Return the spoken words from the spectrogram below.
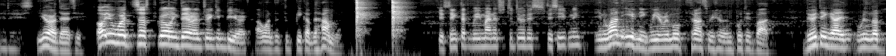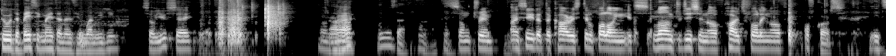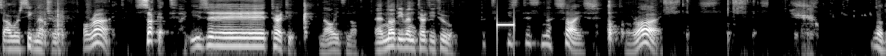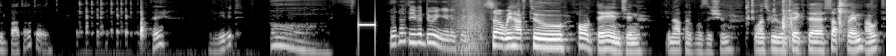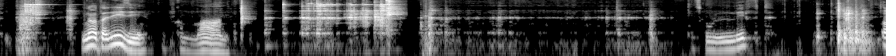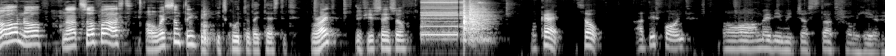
It is. you are dirty. Oh, you were just going there and drinking beer. I wanted to pick up the hammer. You think that we managed to do this this evening? In one evening, we removed the transmission and put it back. Do you think I will not do the basic maintenance in one evening? So you say. Alright. Uh-huh. What was that? Oh, okay. Some trim. I see that the car is still following its long tradition of parts falling off. Of course, it's our signature. All right, socket is it 30? No, it's not, and not even 32. The f- is this size? All right, not bad at all. Okay, leave it. Oh. You're not even doing anything. So we have to hold the engine in upper position. Once we will take the subframe out. Not that easy. Come on. Let's go lift. Oh no, not so fast. Always something. It's good that I tested. Alright? If you say so. Okay, so at this point, oh, maybe we just start from here.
